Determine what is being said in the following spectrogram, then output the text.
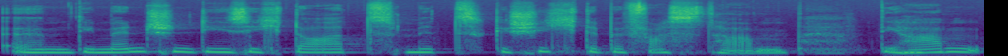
ähm, die Menschen, die sich dort mit Geschichte befasst haben, die haben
